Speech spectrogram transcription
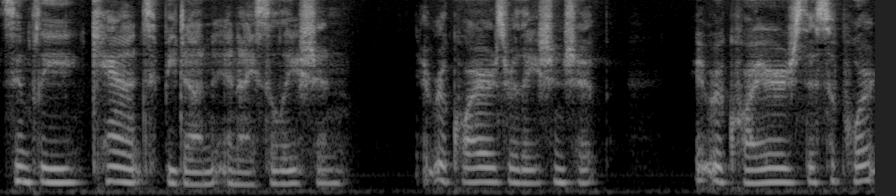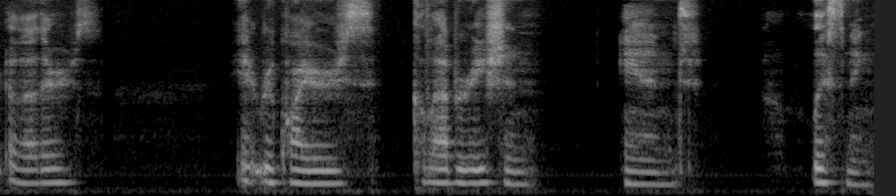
simply can't be done in isolation. It requires relationship. It requires the support of others. It requires collaboration and um, listening.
